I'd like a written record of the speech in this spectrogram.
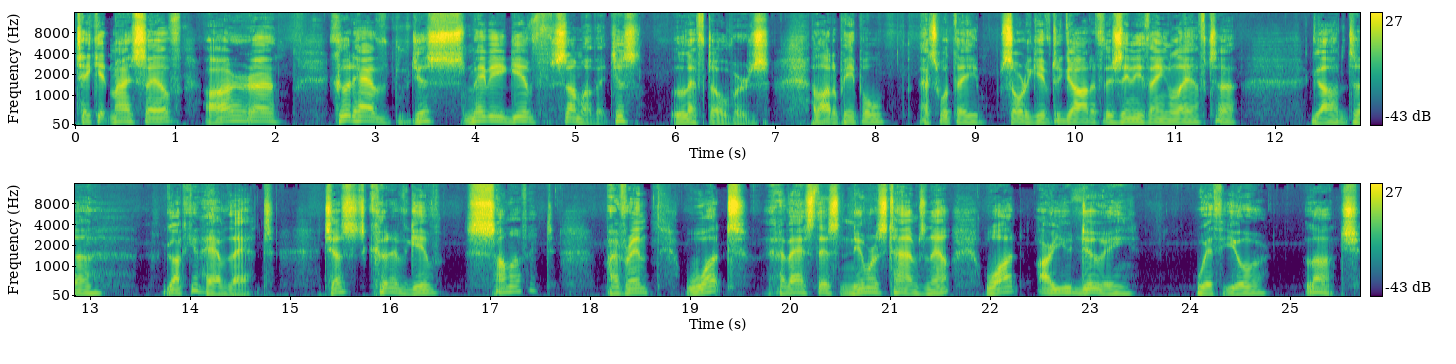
take it myself, or uh, could have just maybe give some of it, just leftovers. A lot of people, that's what they sort of give to God. If there's anything left, uh, God, uh, God can have that. Just could have give some of it. My friend, what, and I've asked this numerous times now, what are you doing with your lunch.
